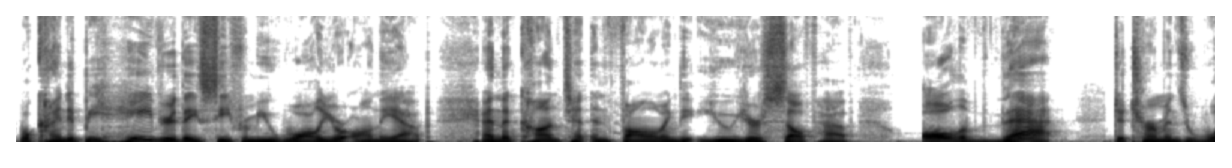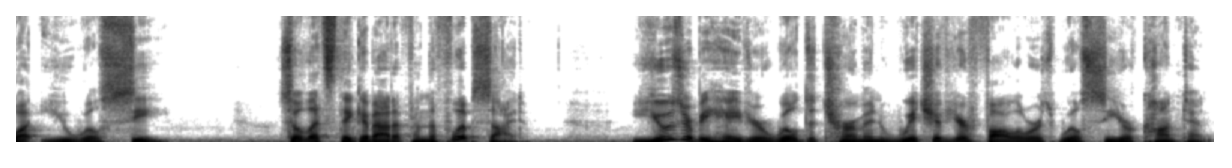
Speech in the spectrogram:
what kind of behavior they see from you while you're on the app, and the content and following that you yourself have. All of that determines what you will see. So let's think about it from the flip side. User behavior will determine which of your followers will see your content.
